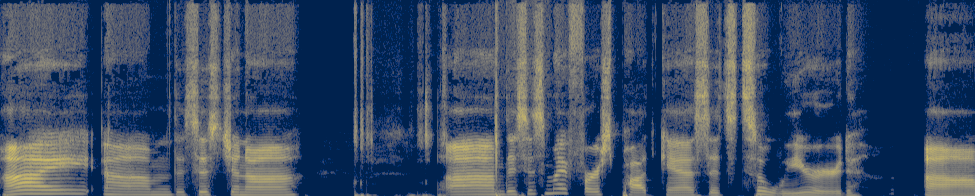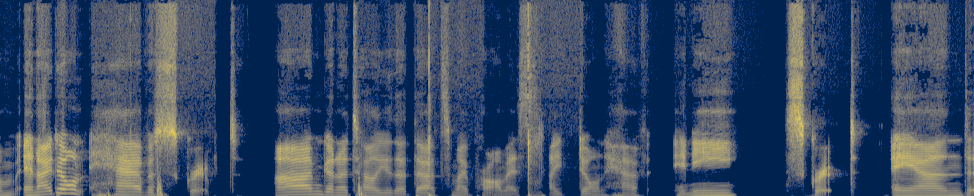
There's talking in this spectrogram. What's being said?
Hi, um, this is Jenna. Um, this is my first podcast. It's so weird. Um, and I don't have a script. I'm going to tell you that that's my promise. I don't have any script. And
